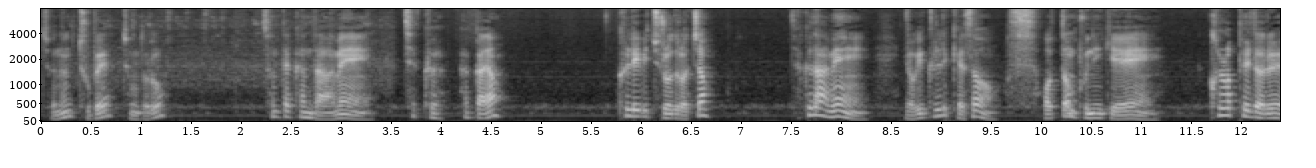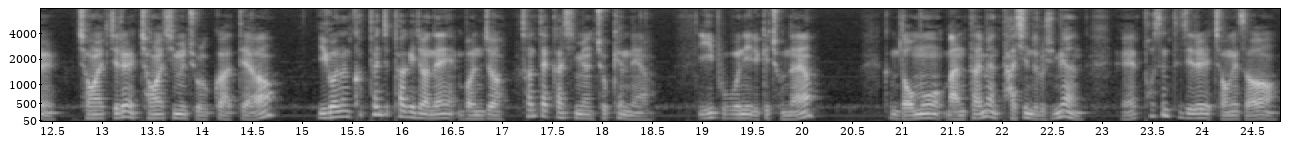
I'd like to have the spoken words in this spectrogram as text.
저는 2배 정도로 선택한 다음에 체크 할까요? 클립이 줄어들었죠? 자, 그 다음에 여기 클릭해서 어떤 분위기의 컬러 필더를 정할지를 정하시면 좋을 것 같아요. 이거는 컷 편집하기 전에 먼저 선택하시면 좋겠네요. 이 부분이 이렇게 좋나요? 그럼 너무 많다면 다시 누르시면 예, 퍼센트지를 정해서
